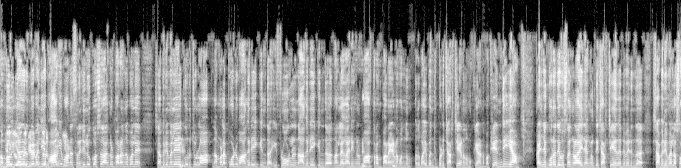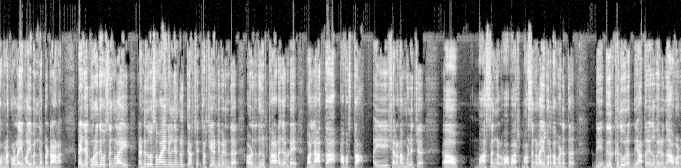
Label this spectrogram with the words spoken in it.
സംഭവിക്കാതിരുന്നത് വലിയ ഭാഗ്യമാണ്. ശ്രജലൂക്കോസ് താങ്കൾ പറയുന്ന പോലെ ശബരിമലയെ കുറിച്ചുള്ള നമ്മൾ എപ്പോഴും ആഗ്രഹിക്കുന്നത് ഈ ഫ്ലോറിൽ നിന്ന് ആഗ്രഹിക്കുന്നത് നല്ല കാര്യങ്ങൾ മാത്രം പറയണമെന്നും അതുമായി ബന്ധപ്പെട്ട് ചർച്ച ചെയ്യണമെന്നും ഒക്കെയാണ്. പക്ഷെ എന്ത് ചെയ്യാം? കഴിഞ്ഞ കുറേ ദിവസങ്ങളായി ഞങ്ങൾക്ക് ചർച്ച ചെയ്തിട്ട് വരുന്നത് ശബരിമല സ്വർണക്കൊള്ളയുമായി ബന്ധപ്പെട്ടാണ്. കഴിഞ്ഞ കുറേ ദിവസങ്ങളായി രണ്ട് ദിവസമായെങ്കിൽ ഞങ്ങൾ ചർച്ച ചർച്ച ചെയ്യേണ്ടി വരുന്നത് അവിടുത്തെ തീർത്ഥാടകരുടെ വല്ലാത്ത അവസ്ഥ. ഈ ശരണം വിളിച്ച് മാസങ്ങൾ മാസങ്ങളായി വ്രതമെടുത്ത് ദീർഘദൂര യാത്ര ചെയ്ത് വരുന്ന അവർ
